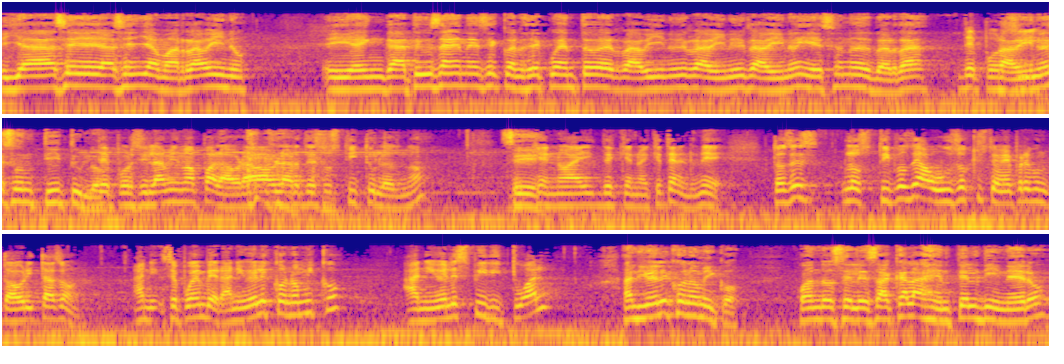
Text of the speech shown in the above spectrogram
y ya se hacen llamar rabino. Y en Gate usan ese con ese cuento de rabino y rabino y rabino y eso no es verdad. De por rabino sí- es un título. De por sí la misma palabra va a hablar de esos títulos, ¿no? Sí. De que no hay, de que no hay que tener. Mire, entonces, los tipos de abuso que usted me preguntó ahorita son, se pueden ver a nivel económico, a nivel espiritual, A nivel económico, cuando se le saca a la gente el dinero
